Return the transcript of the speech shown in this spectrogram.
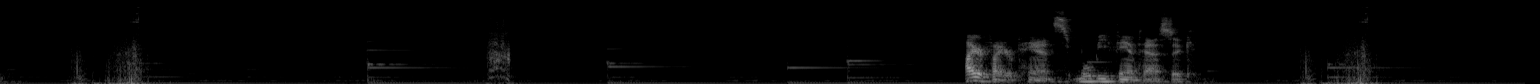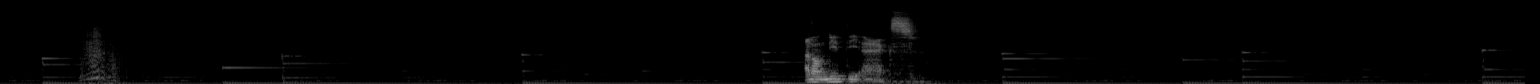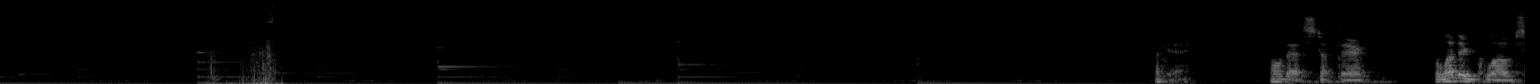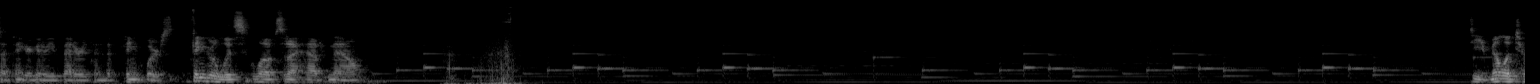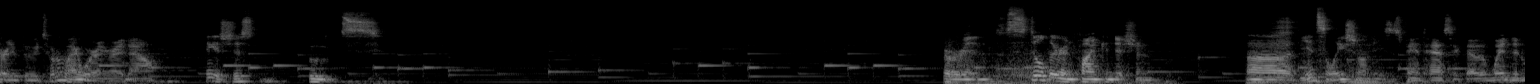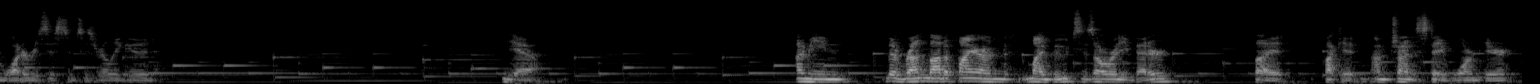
Firefighter pants will be fantastic. I don't need the axe. Okay. All that stuff there. The leather gloves, I think, are going to be better than the fingerless, fingerless gloves that I have now. Military boots. What am I wearing right now? I think it's just boots. Are in still they're in fine condition. Uh, the insulation on these is fantastic though. The wind and water resistance is really good. Yeah. I mean, the run modifier on my boots is already better, but fuck it. I'm trying to stay warm here.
